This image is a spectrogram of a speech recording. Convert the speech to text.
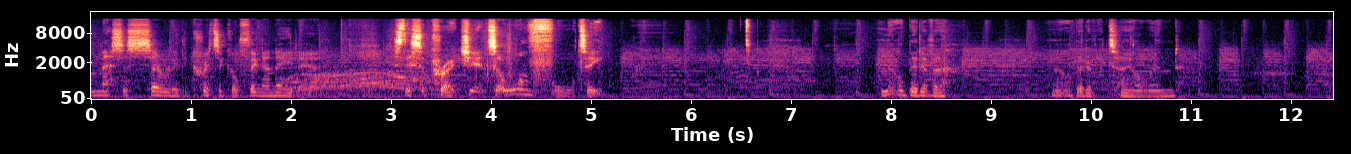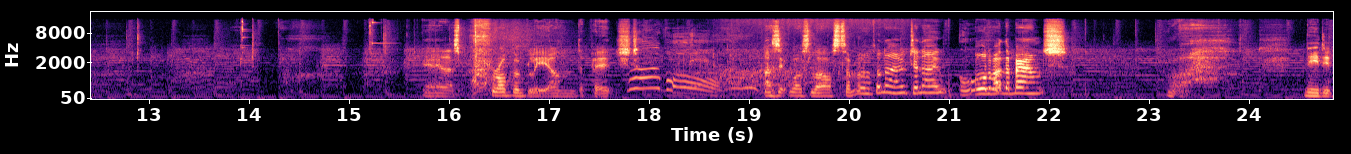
necessarily the critical thing I need here. It's this approach here. It's a 140. A little bit of a, a little bit of a tailwind. Yeah, that's probably underpitched, as it was last time. Oh, don't know, don't know. All about the bounce. Oh, needed,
